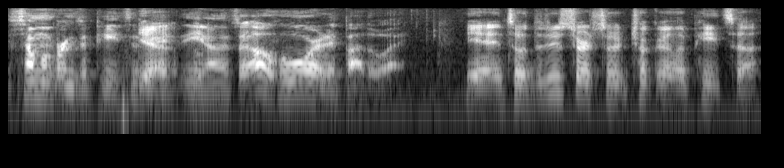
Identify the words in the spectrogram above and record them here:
Someone brings a pizza. Yeah. They, you know, it's like, oh, who ordered it, by the way? Yeah, and so the dude starts to choking on the pizza,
